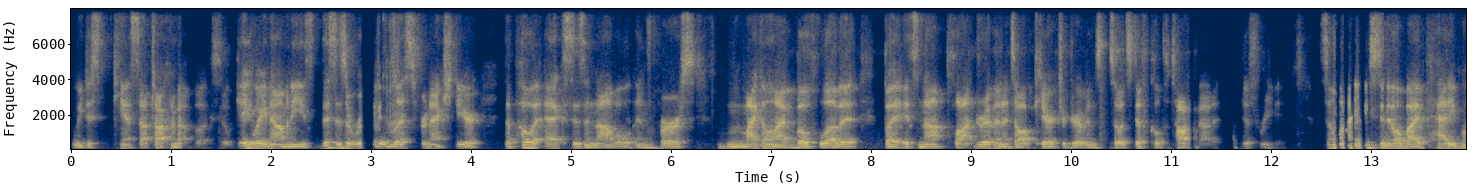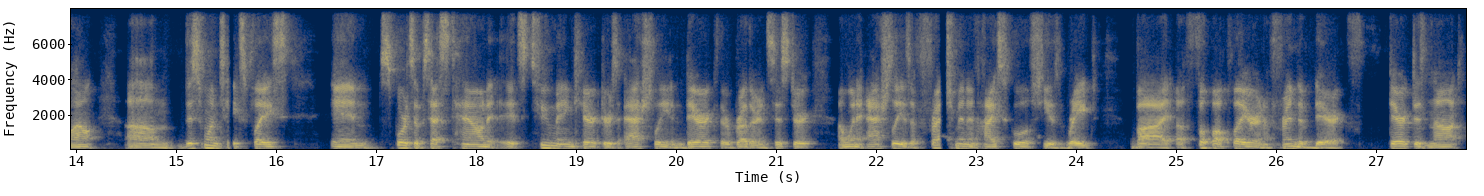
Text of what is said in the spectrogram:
we just can't stop talking about books. So Gateway nominees, this is a really good list for next year. The Poet X is a novel in verse. Michael and I both love it, but it's not plot driven. It's all character driven, so it's difficult to talk about it. Just read it. Someone I used to know by Patty Blount. Um, this one takes place in Sports Obsessed Town, it's two main characters, Ashley and Derek, their brother and sister. And when Ashley is a freshman in high school, she is raped by a football player and a friend of Derek. Derek does not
